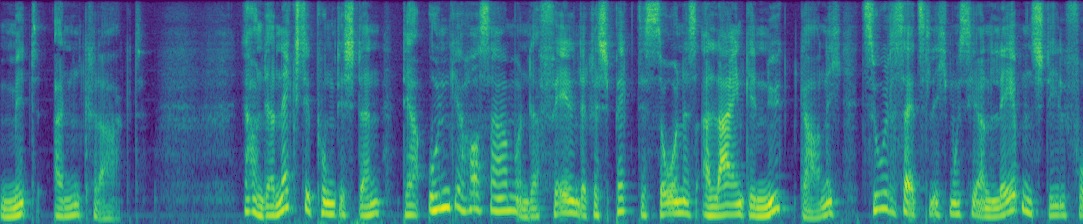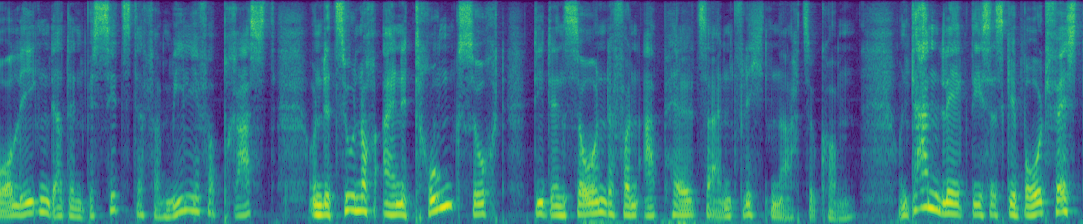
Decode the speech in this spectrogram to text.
mit anklagt. Ja, und der nächste Punkt ist dann, der Ungehorsam und der fehlende Respekt des Sohnes allein genügt gar nicht. Zusätzlich muss hier ein Lebensstil vorliegen, der den Besitz der Familie verprasst und dazu noch eine Trunksucht, die den Sohn davon abhält, seinen Pflichten nachzukommen. Und dann legt dieses Gebot fest,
